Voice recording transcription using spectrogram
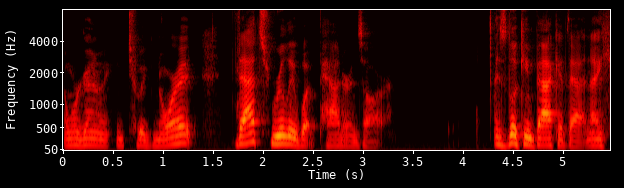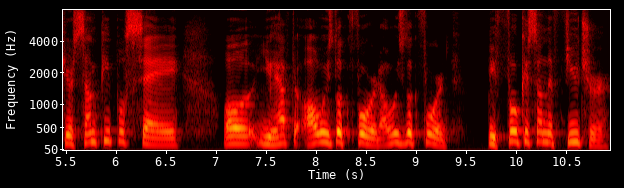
and we're going to ignore it. That's really what patterns are. Is looking back at that. And I hear some people say, well, you have to always look forward, always look forward. Be focused on the future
